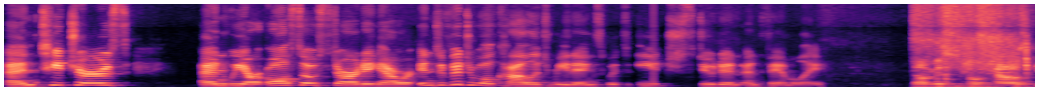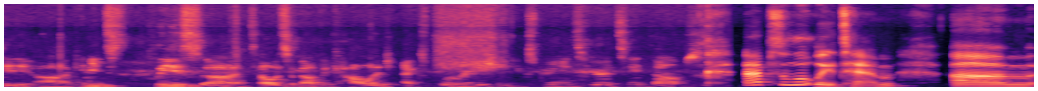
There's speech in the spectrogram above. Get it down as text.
and teachers. And we are also starting our individual college meetings with each student and family. Now, Mrs. Milkowski, uh, can you please uh, tell us about the college exploration experience here at St. Thomas? Absolutely, Tim. Um,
